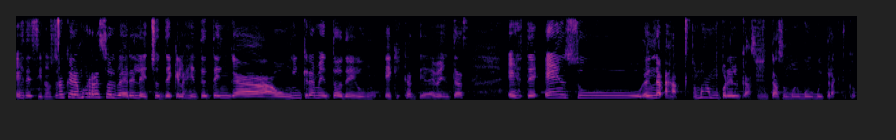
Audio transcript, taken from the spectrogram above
Es decir, nosotros queremos resolver el hecho de que la gente tenga un incremento de un X cantidad de ventas este, en su... vamos a poner el caso, un caso muy, muy, muy práctico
